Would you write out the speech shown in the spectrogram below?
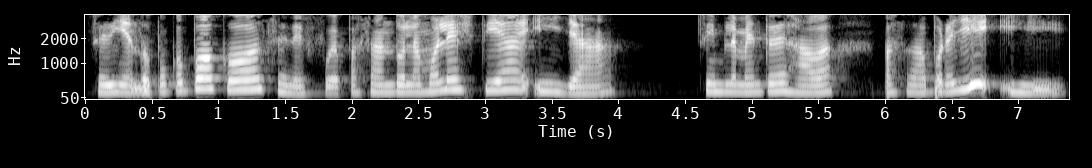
cediendo poco a poco, se le fue pasando la molestia y ya simplemente dejaba, pasaba por allí y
